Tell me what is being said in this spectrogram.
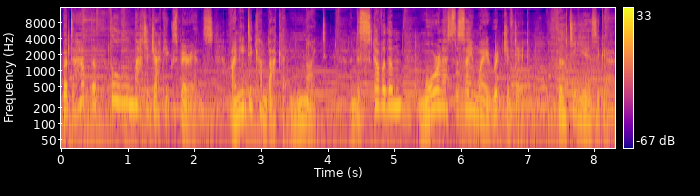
But to have the full Natterjack experience, I need to come back at night and discover them more or less the same way Richard did 30 years ago.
